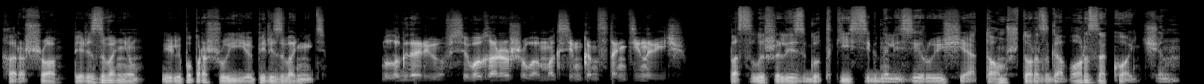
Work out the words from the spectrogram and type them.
«Хорошо, перезвоню. Или попрошу ее перезвонить. «Благодарю. Всего хорошего, Максим Константинович». Послышались гудки, сигнализирующие о том, что разговор закончен.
